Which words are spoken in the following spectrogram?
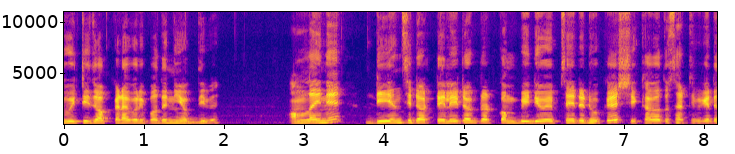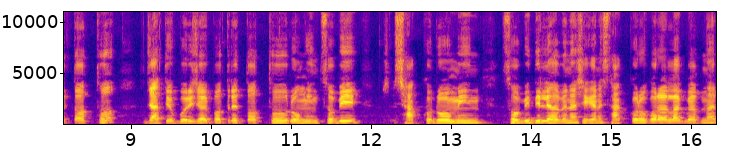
দুইটি জব ক্যাটাগরি পদে নিয়োগ দিবে। অনলাইনে DNC dot Teletalk dot com বিডিও ওয়েবসাইটে ঢুকে শিক্ষাগত সার্টিফিকেটের তথ্য, জাতীয় পরিচয়পত্রের তথ্য, রঙিন ছবি, স্বাক্ষর, রঙিন ছবি দিলে হবে না, সেখানে স্বাক্ষরও করা লাগবে আপনার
